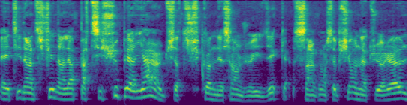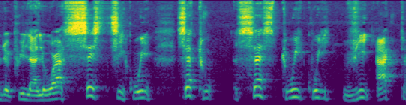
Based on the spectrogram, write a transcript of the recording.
est identifié dans la partie supérieure du certificat de naissance juridique sans conception naturelle depuis la loi Sestiqui, Vie Act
